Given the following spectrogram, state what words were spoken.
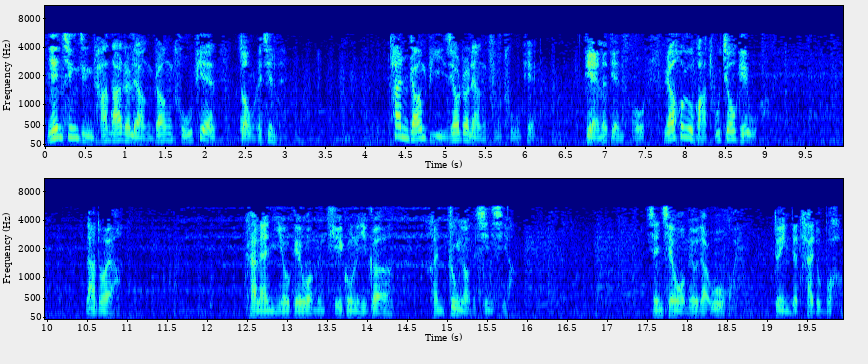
年轻警察拿着两张图片走了进来。探长比较着两幅图片，点了点头，然后又把图交给我。纳多呀，看来你又给我们提供了一个很重要的信息啊！先前我们有点误会，对你的态度不好。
